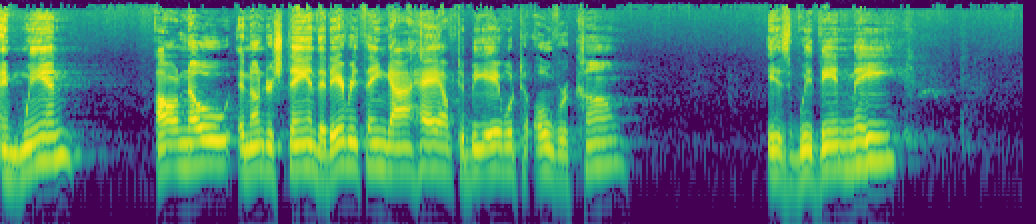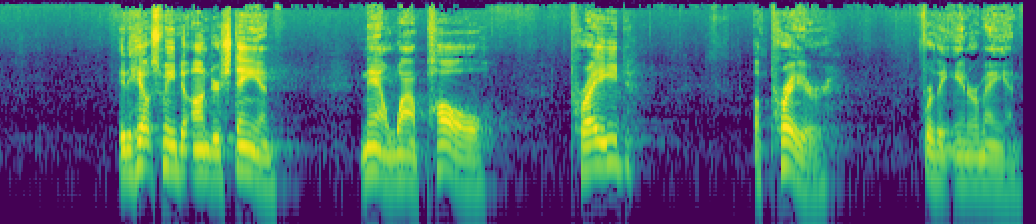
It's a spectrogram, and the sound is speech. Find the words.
and when I'll know and understand that everything I have to be able to overcome is within me, it helps me to understand now why Paul prayed a prayer for the inner man.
